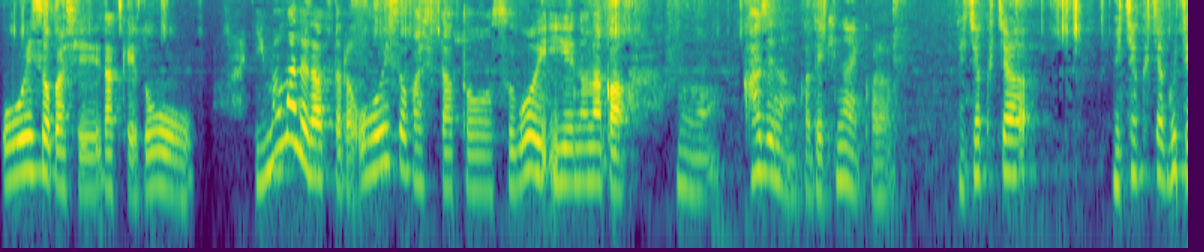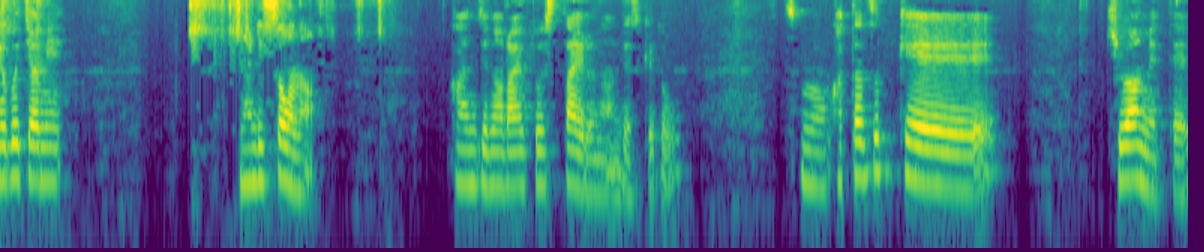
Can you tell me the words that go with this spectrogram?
大忙しだけど、今までだったら大忙しだとすごい家の中、もう家事なんかできないから、めちゃくちゃ、めちゃくちゃぐちゃぐちゃになりそうな感じのライフスタイルなんですけど、その片付け極めて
